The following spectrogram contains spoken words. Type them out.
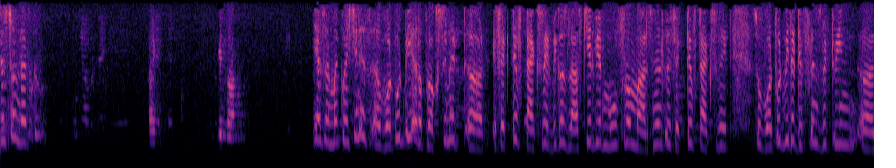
just on that? Yes, sir. My question is, uh, what would be an approximate uh, effective tax rate? Because last year we had moved from marginal to effective tax rate. So what would be the difference between uh,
